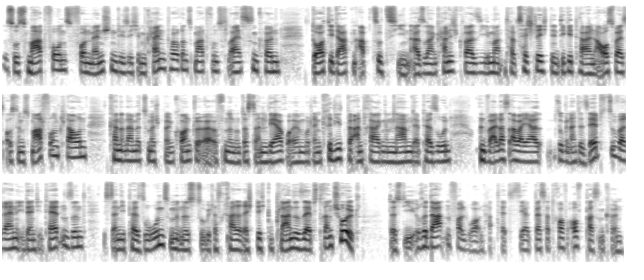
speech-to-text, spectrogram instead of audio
so Smartphones von Menschen, die sich eben keine teuren Smartphones leisten können, dort die Daten abzuziehen. Also dann kann ich quasi jemanden tatsächlich den digitalen Ausweis aus dem Smartphone klauen, kann dann damit zum Beispiel ein Konto eröffnen und das dann leer räumen oder einen Kredit beantragen im Namen der Person. Und weil das aber ja sogenannte selbstsouveräne Identitäten sind, ist dann die Person, zumindest so wie das gerade rechtlich geplante, selbst dran schuld dass die ihre Daten verloren hat, hätte sie halt besser drauf aufpassen können.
